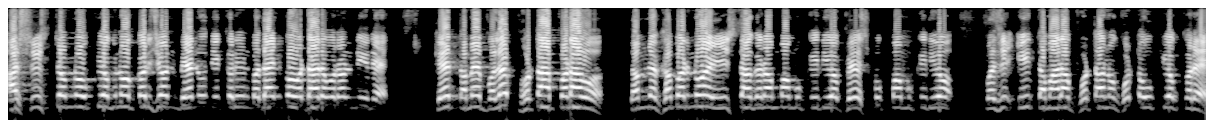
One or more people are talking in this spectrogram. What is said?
આ સિસ્ટમ નો ઉપયોગ ન કરશો ને બેનું દીકરીને બધાને કહો અઢાર વર્ષની ને. કે તમે ભલે ફોટા પડાવો, તમને ખબર ન હોય ઇન્સ્ટાગ્રામમાં મૂકી દો ફેસબુકમાં મૂકી દો પછી એ તમારા ફોટાનો ખોટો ઉપયોગ કરે.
